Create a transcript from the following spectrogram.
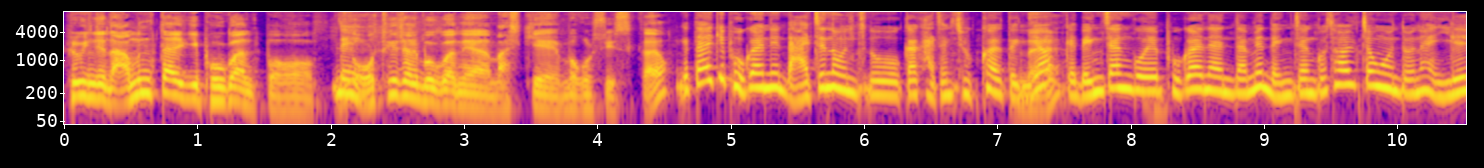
그리고 이제 남은 딸기 보관법. 네. 이거 어떻게 잘 보관해야 맛있게 먹을 수 있을까요? 그러니까 딸기 보관은 낮은 온도가 가장 좋거든요. 네. 그러니까 냉장고에 보관한다면 냉장고 설정 온도는 한 1,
